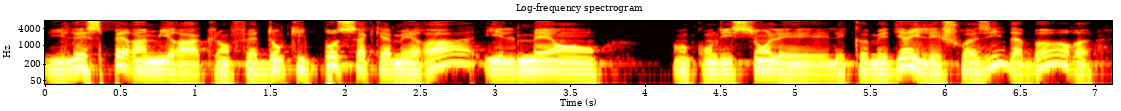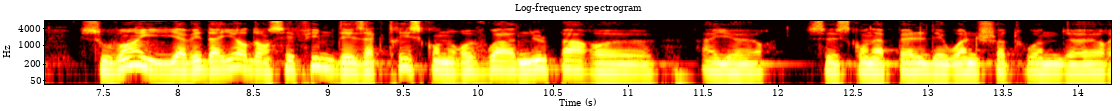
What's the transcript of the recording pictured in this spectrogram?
Il espère un miracle, en fait. Donc il pose sa caméra, il met en, condition les, comédiens, il les choisit d'abord. Souvent, il y avait d'ailleurs dans ces films des actrices qu'on ne revoit nulle part euh, ailleurs. C'est ce qu'on appelle des one-shot wonders.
